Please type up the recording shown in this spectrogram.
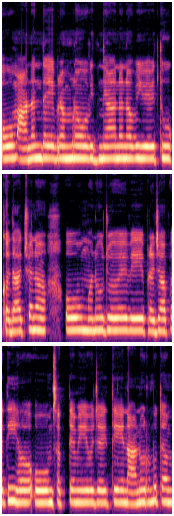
ॐ आनन्दये ब्रह्मणो विज्ञाननविवेतु कदाचन। ॐ मनोजवे प्रजापतिः। ॐ सत्यमेव जयते नानुर्मुतम्।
